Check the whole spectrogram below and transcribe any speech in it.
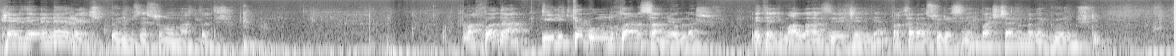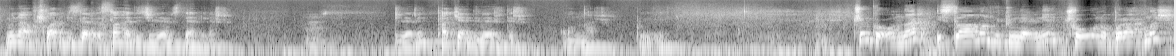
perdelenerek önümüze sunulmaktadır. Makla da iyilikte bulunduklarını sanıyorlar. Nitekim Allah Azze ve Celle Bakara suresinin başlarında da görmüştük. Münafıklar bizler ıslah edicileriz derler. Evet. Ta kendileridir onlar buyuruyor. Çünkü onlar İslam'ın hükümlerinin çoğunu bırakmış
